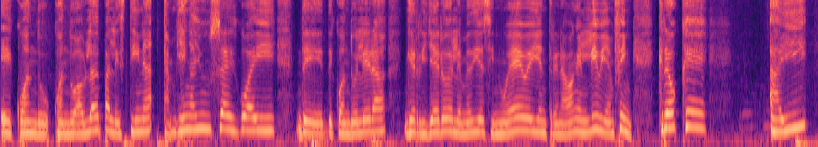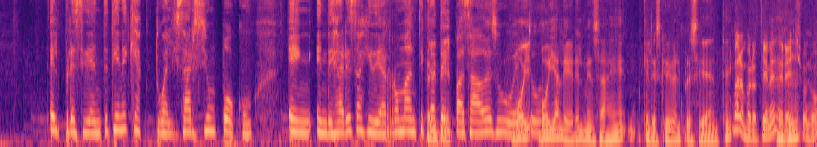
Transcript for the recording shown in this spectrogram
eh, cuando, cuando habla de Palestina, también hay un sesgo ahí de, de cuando él era guerrillero del M-19 y entrenaban en Libia, en fin, creo que ahí el presidente tiene que actualizarse un poco en, en dejar esas ideas románticas Felipe, del pasado de su juventud. voy a leer el mensaje que le escribe el presidente. Bueno, pero tiene derecho, ¿no?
